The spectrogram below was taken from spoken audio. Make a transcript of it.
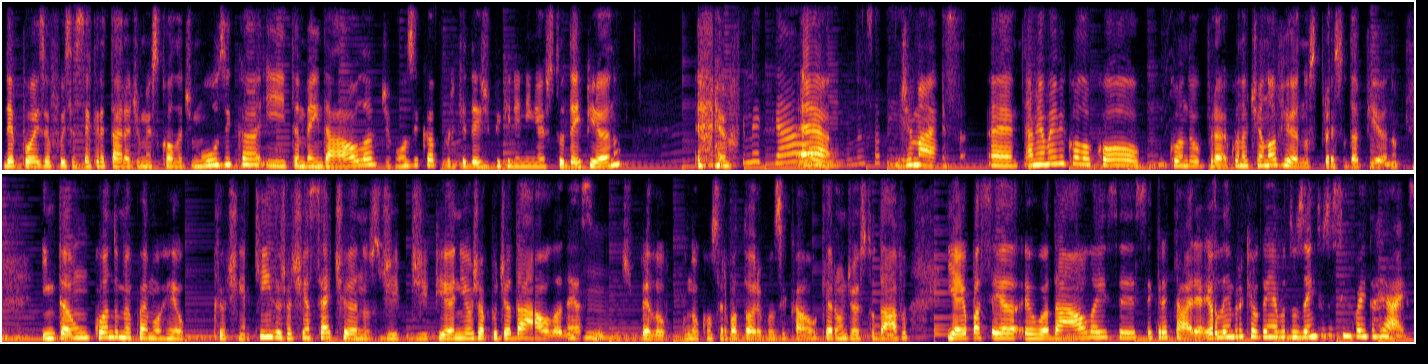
Depois eu fui ser secretária de uma escola de música e também dar aula de música, porque desde pequenininha eu estudei piano. que legal! É, não sabia. Demais. É, a minha mãe me colocou quando, pra, quando eu tinha 9 anos para estudar piano. Então, quando meu pai morreu, que eu tinha 15, eu já tinha 7 anos de, de piano e eu já podia dar aula, né, assim, uhum. assim, pelo, no conservatório musical, que era onde eu estudava. E aí eu passei a, eu a dar aula e ser secretária. Eu lembro que eu ganhava 250 reais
